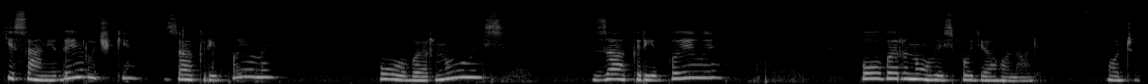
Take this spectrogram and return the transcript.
Ті самі дирочки закріпили, повернулись, закріпили, повернулись по діагоналі. Отже,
